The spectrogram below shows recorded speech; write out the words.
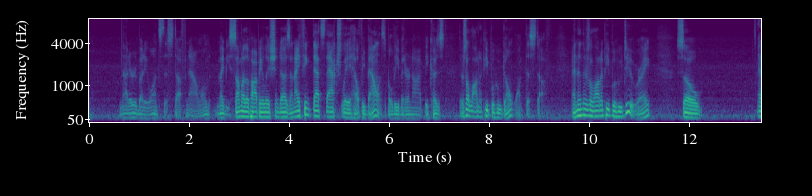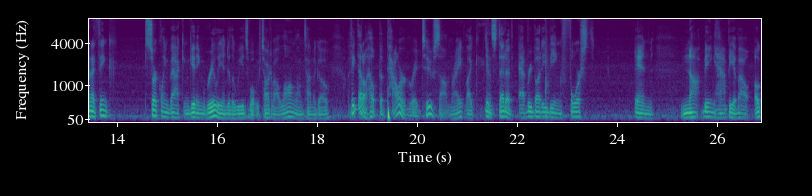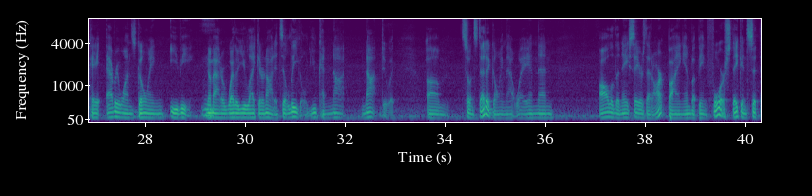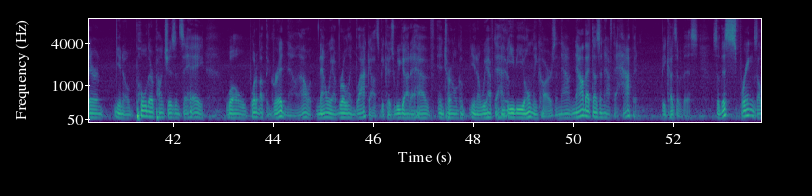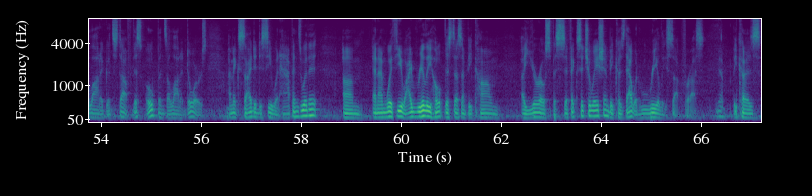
not everybody wants this stuff now. Well, maybe some of the population does, and I think that's actually a healthy balance, believe it or not, because there's a lot of people who don't want this stuff, and then there's a lot of people who do, right? So, and I think circling back and getting really into the weeds, what we've talked about a long, long time ago, I think that'll help the power grid too, some, right? Like instead of everybody being forced in not being happy about, okay, everyone's going EV, no matter whether you like it or not. It's illegal. You cannot not do it. Um, so instead of going that way, and then all of the naysayers that aren't buying in but being forced, they can sit there and you know pull their punches and say, "Hey, well, what about the grid now? Now, now we have rolling blackouts because we got to have internal, you know, we have to have EV only cars, and now now that doesn't have to happen because of this. So this springs a lot of good stuff. This opens a lot of doors. I'm excited to see what happens with it, um, and I'm with you. I really hope this doesn't become a Euro specific situation because that would really suck for us Yep. because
